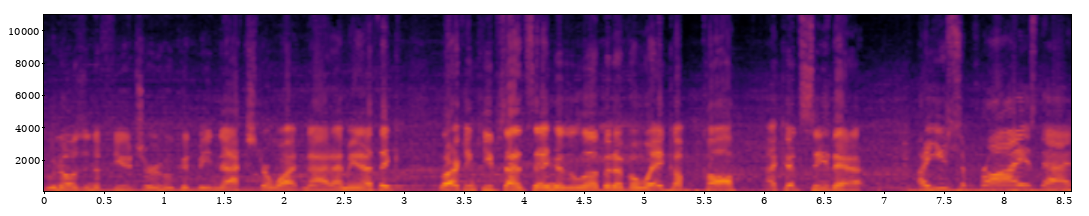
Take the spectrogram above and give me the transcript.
who knows in the future who could be next or whatnot. I mean, I think Larkin keeps on saying there's a little bit of a wake up call. I could see that. Are you surprised that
